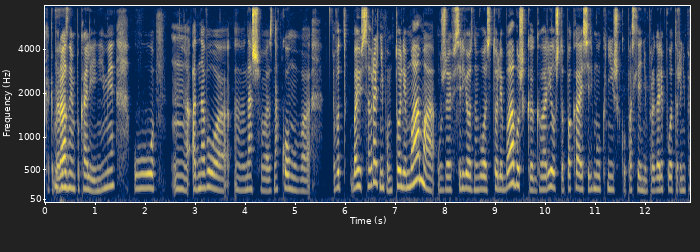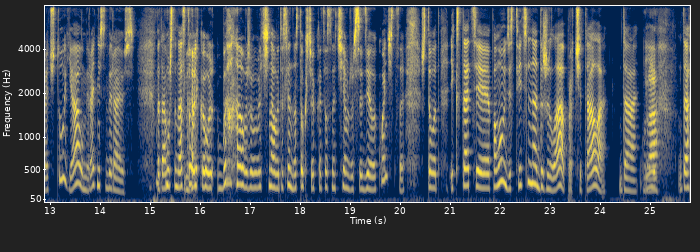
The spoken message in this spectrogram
как это, разными поколениями. У одного э, нашего знакомого вот боюсь соврать, не помню, то ли мама уже в серьезном возрасте, то ли бабушка говорила, что пока я седьмую книжку, последнюю про Гарри Поттера не прочту, я умирать не собираюсь. Потому что настолько была уже вовлечена в эту вселенную, настолько человек хотел знать, чем же все дело кончится, что вот... И, кстати, по-моему, действительно дожила, прочитала, да, Ура. да,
